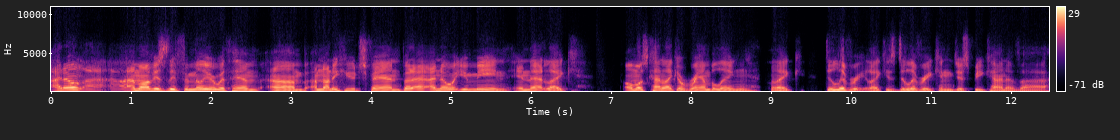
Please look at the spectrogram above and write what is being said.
i don't I, i'm obviously familiar with him um i'm not a huge fan but I, I know what you mean in that like almost kind of like a rambling like delivery like his delivery can just be kind of uh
